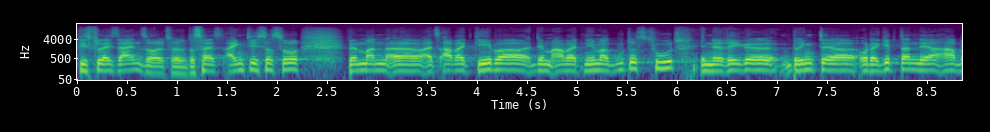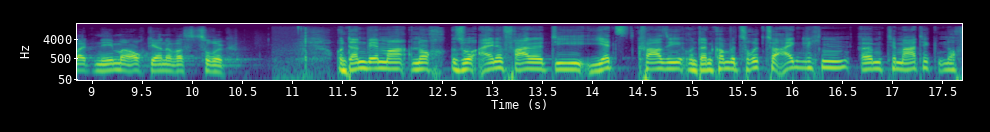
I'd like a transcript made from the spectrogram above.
wie es vielleicht sein sollte. Das heißt, eigentlich ist das so, wenn man äh, als Arbeitgeber dem Arbeitnehmer Gutes tut, in der Regel Regel bringt der oder gibt dann der Arbeitnehmer auch gerne was zurück. Und dann wäre mal noch so eine Frage, die jetzt quasi, und dann kommen wir zurück zur eigentlichen ähm, Thematik, noch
